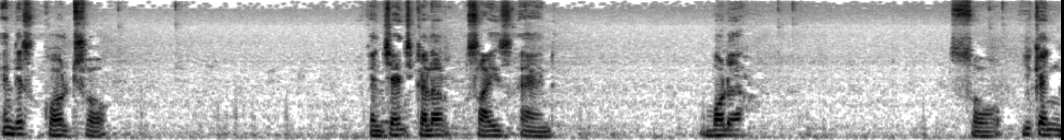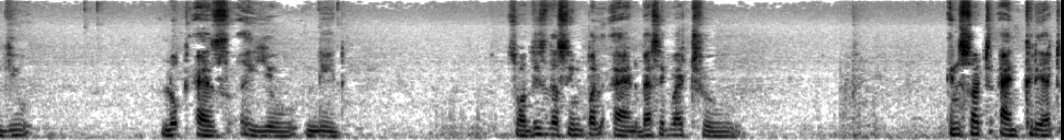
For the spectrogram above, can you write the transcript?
In this CorelDRAW you can change color size and border. So you can give look as you need. So this is the simple and basic way to insert and create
